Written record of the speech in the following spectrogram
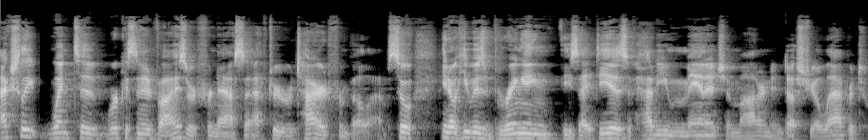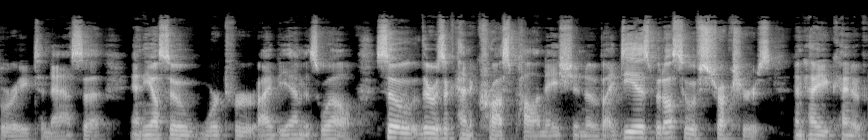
actually went to work as an advisor for NASA after he retired from Bell Labs. So, you know, he was bringing these ideas of how do you manage a modern industrial laboratory to NASA. And he also worked for IBM as well. So there was a kind of cross pollination of ideas, but also of structures and how you kind of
